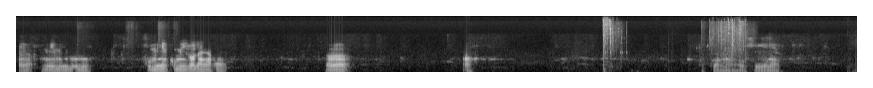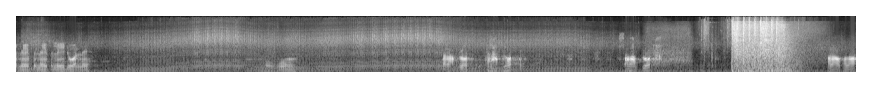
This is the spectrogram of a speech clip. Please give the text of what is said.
เอ้ยมีมีมีมีกูมีกูมีรถแรงกระแทกเออ เสียงมาโอเคเนี่ยไปเลยไปเลยไปเลยด่วนเลยโอ้โหวงสลับรถสลับรถสลับรถพอแล้วพอแล้ว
